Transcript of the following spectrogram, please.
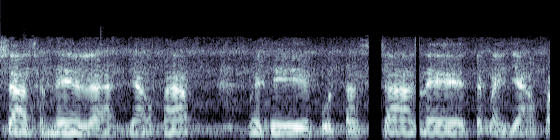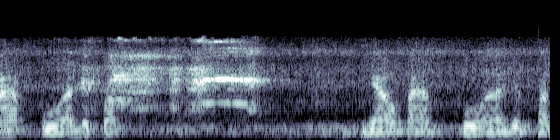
sa sa nề là giáo pháp vậy thì Buddha sa tức là giáo pháp của Đức Phật. Giáo pháp của Đức Phật.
